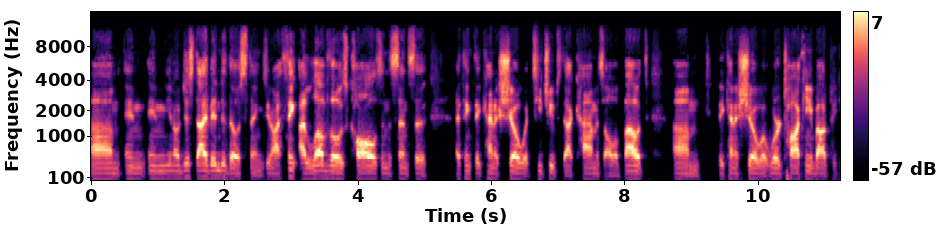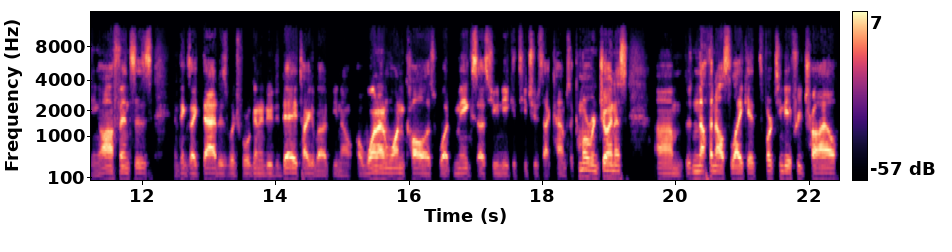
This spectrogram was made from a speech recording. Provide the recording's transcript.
um, and and you know just dive into those things. You know, I think I love those calls in the sense that I think they kind of show what teachhoops.com is all about. Um, they kind of show what we're talking about, picking offenses and things like that, is which we're going to do today. Talking about you know a one-on-one call is what makes us unique at teachhoops.com. So come over and join us. Um, there's nothing else like it. 14-day free trial.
